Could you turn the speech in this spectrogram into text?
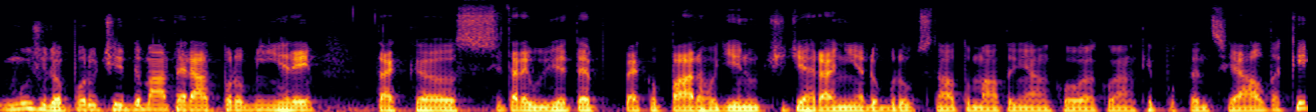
můžu doporučit, kdo máte rád podobné hry, tak eh, si tady užijete jako pár hodin určitě hraní a do budoucna to máte nějakou, jako nějaký potenciál taky.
